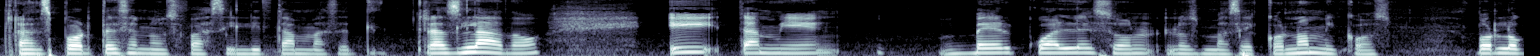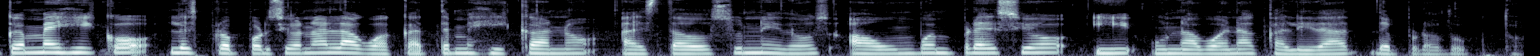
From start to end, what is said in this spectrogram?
transporte se nos facilita más el traslado y también ver cuáles son los más económicos, por lo que México les proporciona el aguacate mexicano a Estados Unidos a un buen precio y una buena calidad de producto.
